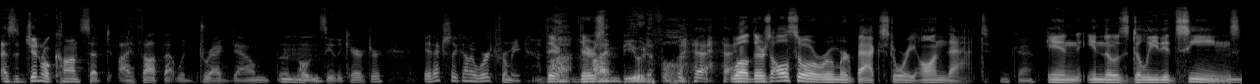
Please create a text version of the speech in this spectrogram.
as a general concept, I thought that would drag down the Mm-hmm. potency of the character. It actually kind of worked for me. There- Ah, there's- I'm beautiful. well, there's also a rumored backstory on that. okay. in in those deleted scenes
